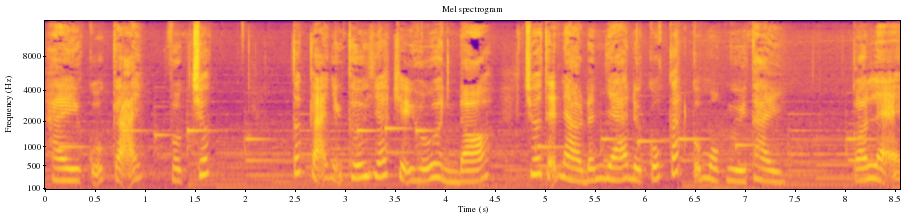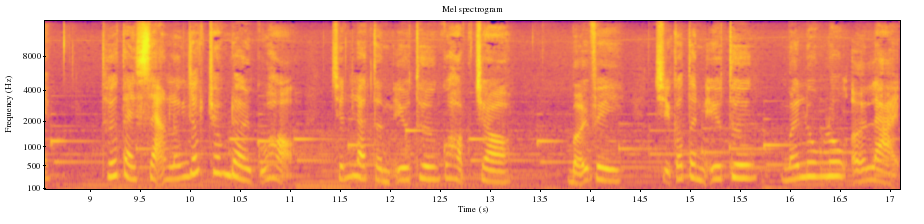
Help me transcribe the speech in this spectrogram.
hay của cải, vật chất. Tất cả những thứ giá trị hữu hình đó chưa thể nào đánh giá được cốt cách của một người thầy. Có lẽ, thứ tài sản lớn nhất trong đời của họ chính là tình yêu thương của học trò. Bởi vì chỉ có tình yêu thương mới luôn luôn ở lại.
